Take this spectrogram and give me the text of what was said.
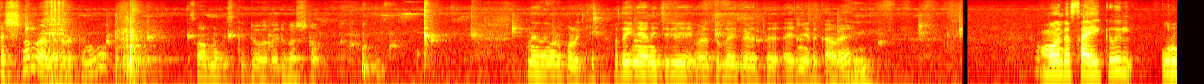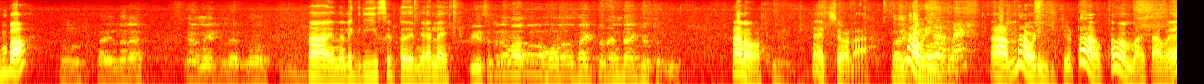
കഷ്ണമാണ് കിടക്കണു. സ്വർണ ബിസ്ക്കറ്റ് പോലെ ഒരു കഷ്ണം. ഇതും കൂടെ പൊളിക്കും. അപ്പോഴത്തേക്ക് ഞാൻ ഇച്ചിരി വെളുത്തുള്ളിയൊക്കെ എടുത്ത് അരിഞ്ഞെടുക്കാവേ. മോന്റെ സൈക്കിളിൽ ഉറുമ്പാ. ഇന്നലെ ആ ഇന്നലെ ഗ്രീസ് ഇട്ടതിന്റെ അല്ലേ? ആണോ? അയച്ചോടാ എന്നാ അവിടെ ഇരിക്കും. ആ എന്നാ അവിടെ ഇരിക്കും കേട്ടോ അപ്പം നന്നാക്കാവേ.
